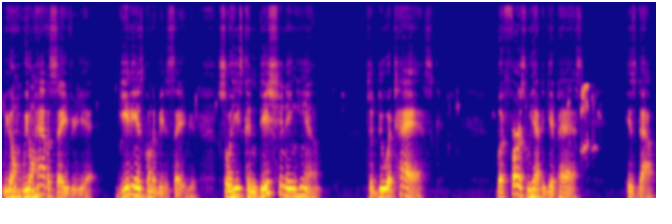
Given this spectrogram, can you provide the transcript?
we don't we don't have a savior yet. Gideon's going to be the savior. So he's conditioning him to do a task. But first we have to get past his doubt.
